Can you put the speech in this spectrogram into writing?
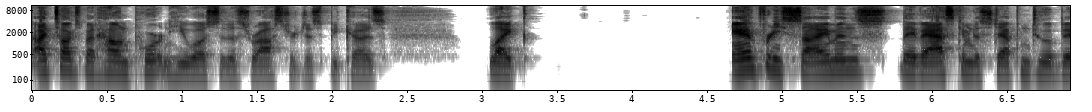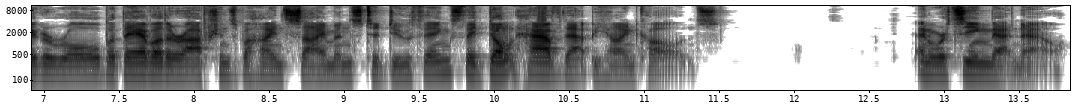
I talked about how important he was to this roster just because, like, Anthony Simons, they've asked him to step into a bigger role, but they have other options behind Simons to do things. They don't have that behind Collins, and we're seeing that now.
